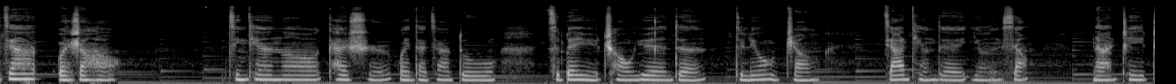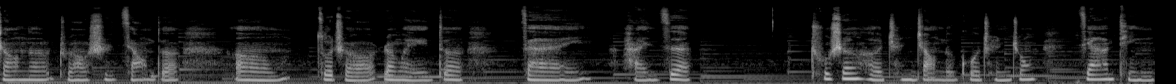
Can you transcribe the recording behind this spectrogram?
家晚上好，今天呢开始为大家读《慈悲与超越》的第六章——家庭的影响。那这一章呢，主要是讲的，嗯，作者认为的，在孩子出生和成长的过程中，家庭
